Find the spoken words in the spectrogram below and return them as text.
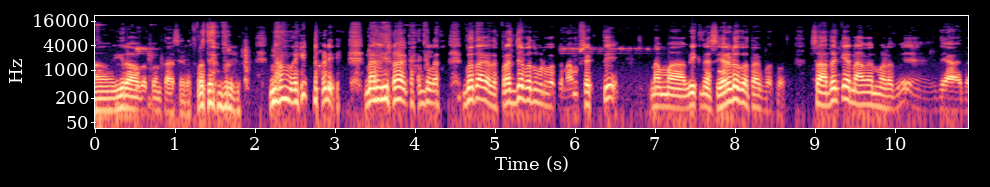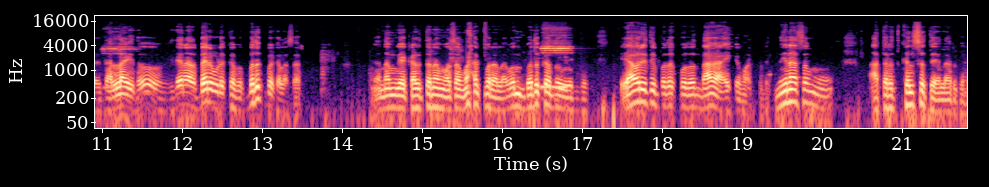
ನಾವು ಹೀರೋ ಆಗ್ಬೇಕು ಅಂತ ಆಸೆ ಇರುತ್ತೆ ಪ್ರತಿಯೊಬ್ಬರಿಗೂ ನಮ್ಮ ಹೈಟ್ ನೋಡಿ ನಾವು ಹೀರೋ ಆಗಲ್ಲ ಗೊತ್ತಾಗುತ್ತೆ ಪ್ರಜ್ಞೆ ಬಂದ್ಬಿಡ್ಬೇಕು. ನಮ್ಮ ಶಕ್ತಿ ನಮ್ಮ ವೀಕ್ನೆಸ್ ಎರಡೂ ಗೊತ್ತಾಗ್ಬೇಕು. ಸೊ ಅದಕ್ಕೆ ನಾವೇನು ಮಾಡಿದ್ವಿ ಇದು ಯಾ- ಇದು- ಇದಲ್ಲ ಇದು ಇದೇನಾದ್ರು ಬೇರೆ ಹುಡುಕಬೇಕು ಬದುಕ್ಬೇಕಲ್ಲ ಸರ್ ನಮ್ಗೆ ಕಳ್ತನ ಮೋಸ ಮಾಡಕ್ ಬರಲ್ಲ. ಒಂದು ಬದುಕೋದು ಒಂದು ಯಾವ ರೀತಿ ಬದುಕ್ಬೋದು ಅಂತ ನಾವೇ ಆಯ್ಕೆ ಮಾಡ್ಕೊಂಡೆ ನೀನಾಸಂ ಆ ಥರದ್ದು ಕಲ್ಸುತ್ತೆ ಎಲ್ಲರಿಗೂ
